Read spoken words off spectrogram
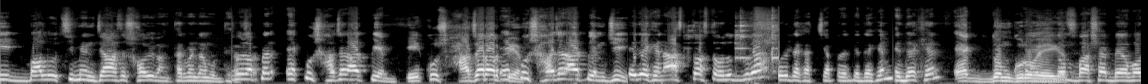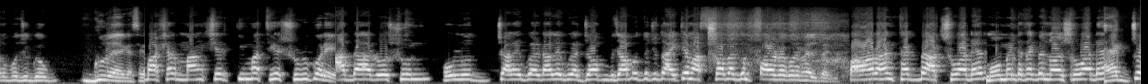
ইট বালু চিমেন্ট যা আছে সবই ভাঙ থার্মেন্টের মধ্যে। আচ্ছা। আপনার একুশ হাজার আরপিএম। একুশ হাজার আর একুশ হাজার আরপিএম জি। দেখেন আস্তে আস্তে হলুদগুলা করে দেখাচ্ছি আপনাদেরকে দেখেন। দেখেন একদম গুঁড়ো হয়ে গেছে। বাসার ব্যবহার উপযোগ্য গুঁড়ো হয়ে গেছে। বাসার মাংসের কিমা থেকে শুরু করে আদা রসুন হলুদ চালের গুঁড়া ডালের গুঁড়া যাবতীয় যত আইটেম আছে সব একদম পাউডার করে ফেলবেন। পাওয়ার হ্যান্ড থাকবে আটশো ওয়ার্ডের মোমেন্টে থাকবে নয়শো ওয়ার্ডের একজো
